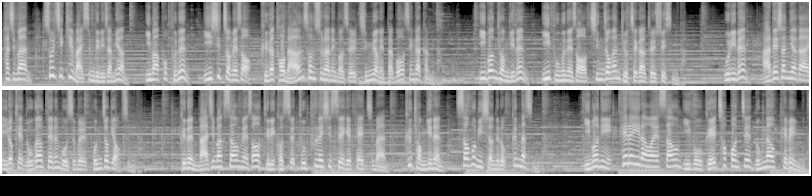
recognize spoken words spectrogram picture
하지만 솔직히 말씀드리자면 이마포프는 이 시점에서 그가 더 나은 선수라는 것을 증명했다고 생각합니다. 이번 경기는 이 부문에서 진정한 교체가 될 수 있습니다. 우리는 아데샨야가 이렇게 노가웃되는 모습을 본 적이 없습니다. 그는 마지막 싸움에서 드리커스 두 플래시스에게 패했지만 그 경기는 서브 미션으로 끝났습니다. 이번이 페레이라와의 싸움 이후 그의 첫 번째 농나웃 패배입니다.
